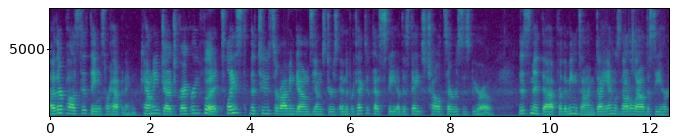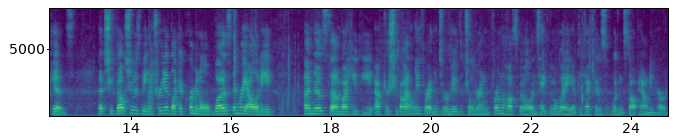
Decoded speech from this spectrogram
Other positive things were happening. County Judge Gregory Foote placed the two surviving Downs youngsters in the protective custody of the state's Child Services Bureau. This meant that, for the meantime, Diane was not allowed to see her kids. That she felt she was being treated like a criminal was, in reality, unnosed some by Hugi after she violently threatened to remove the children from the hospital and take them away if detectives wouldn't stop hounding her.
